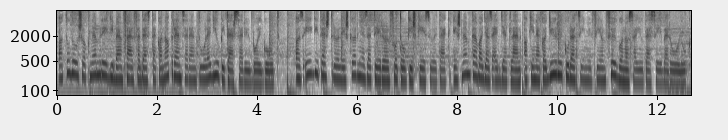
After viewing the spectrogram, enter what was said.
A tudósok nem régiben felfedeztek a naprendszeren túl egy Jupiter-szerű bolygót. Az égitestről és környezetéről fotók is készültek, és nem te vagy az egyetlen, akinek a Gyűrűk ura című film főgonosza jut eszébe róluk.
